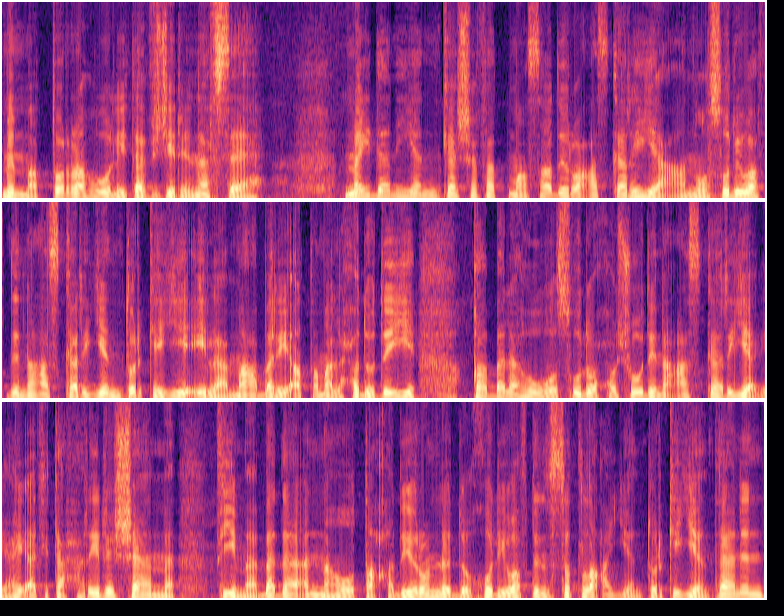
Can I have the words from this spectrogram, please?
مما اضطره لتفجير نفسه. ميدانيا كشفت مصادر عسكرية عن وصول وفد عسكري تركي إلى معبر أطم الحدودي قابله وصول حشود عسكرية لهيئة تحرير الشام فيما بدا أنه تحضير لدخول وفد استطلاعي تركي ثان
